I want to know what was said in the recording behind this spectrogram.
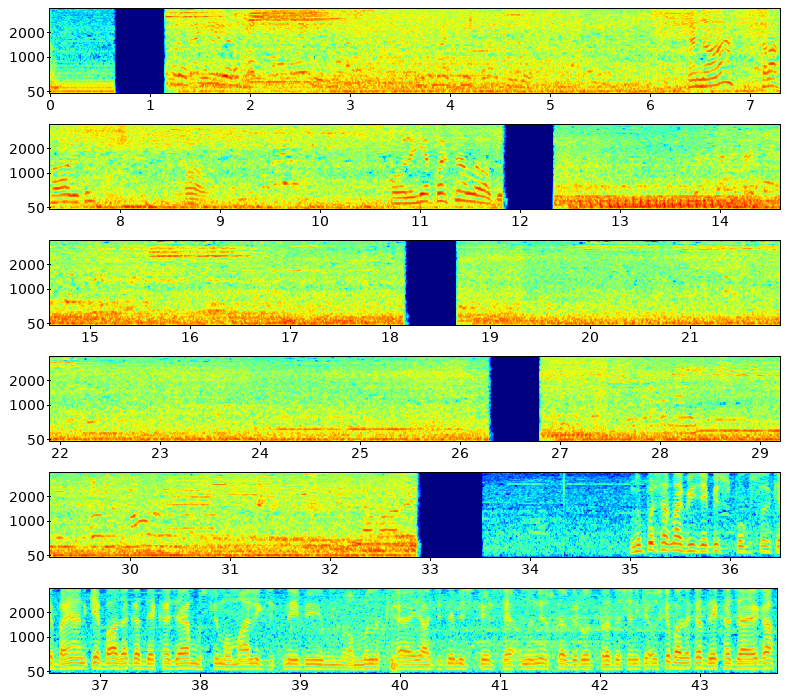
Nupur Sharma B J P spokes کے بیان کے بعد اگر دیکھا جائے مسلم ممالک جتنے بھی ملک ہے یا جتنے بھی اسٹیٹس ہیں، انہوں نے اس کا ورود پردرشن کیا۔ اس کے بعد اگر دیکھا جائے گا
